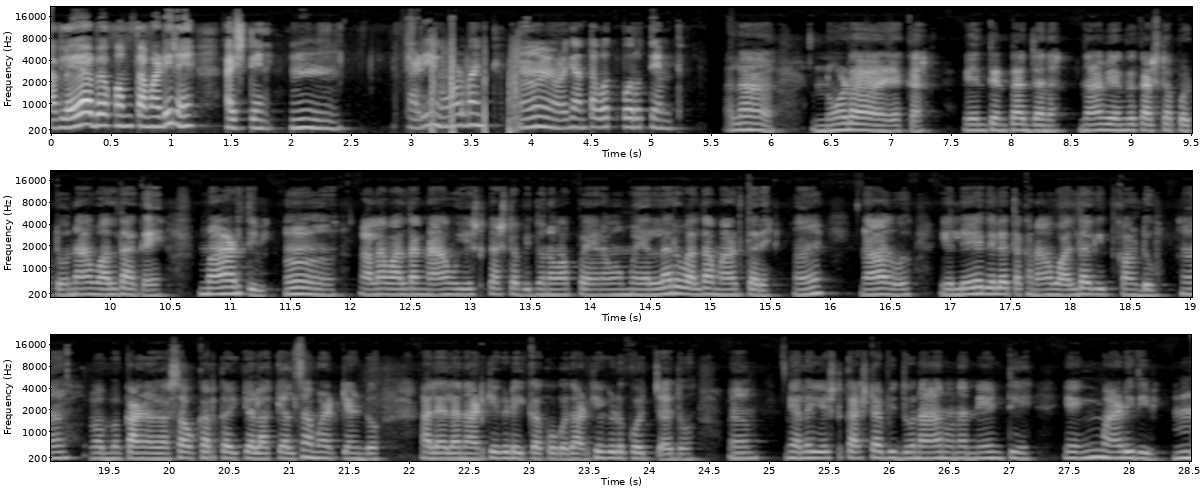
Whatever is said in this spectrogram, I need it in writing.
ಆಗಲೇಬೇಕು ಅಂತ ಮಾಡಿದರೆ ಅಷ್ಟೇನೆ. ಹ್ಞೂ ತಡಿ ನೋಡ್ಬಂತ ಹ್ಞೂ ಅವಳಿಗೆ ಅಂತ ಗೊತ್ತು ಬರುತ್ತೆ ಅಂತ. ಅಲ್ಲ, ನೋಡ ಯಾಕ? ಎಂತೆಂಥ ಜನ? ನಾವು ಹೆಂಗೆ ಕಷ್ಟಪಟ್ಟು? ನಾವು ಹೊಲ್ದಾಗ ಮಾಡ್ತೀವಿ. ಹ್ಞೂ ಅಲ್ಲ, ಹೊಲ್ದಾಗ ನಾವು ಎಷ್ಟು ಕಷ್ಟ ಬಿದ್ದು ನಮ್ಮಪ್ಪ ನಮ್ಮಮ್ಮ ಎಲ್ಲರೂ ಹೊಲ್ದಾಗ ಮಾಡ್ತಾರೆ. ಹಾಂ ನಾವು ಎಲ್ಲೇದೆಲ್ಲ ತಕ ನಾವು ಹೊಲ್ದಾಗ ಇದ್ಕೊಂಡು ಹಾಂ ಒಬ್ಬ ಕ ಸಾವ್ಕಾರ ಕೈ ಕೆಳ ಕೆಲಸ ಮಾಡ್ಕೊಂಡು, ಅಲ್ಲೆಲ್ಲ ಅಡಿಕೆ ಗಿಡ ಇಕ್ಕಕ್ಕೆ ಹೋಗೋದು ಅಡಿಕೆ ಗಿಡಕ್ಕೆ ಕೊಚ್ಚೋದು ಹಾಂ ಎಲ್ಲ ಎಷ್ಟು ಕಷ್ಟ ಬಿದ್ದು ನಾನು, ನನ್ನ ಹೆಂಡ್ತಿ ಹೆಂಗೆ ಮಾಡಿದ್ದೀವಿ ಹ್ಞೂ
